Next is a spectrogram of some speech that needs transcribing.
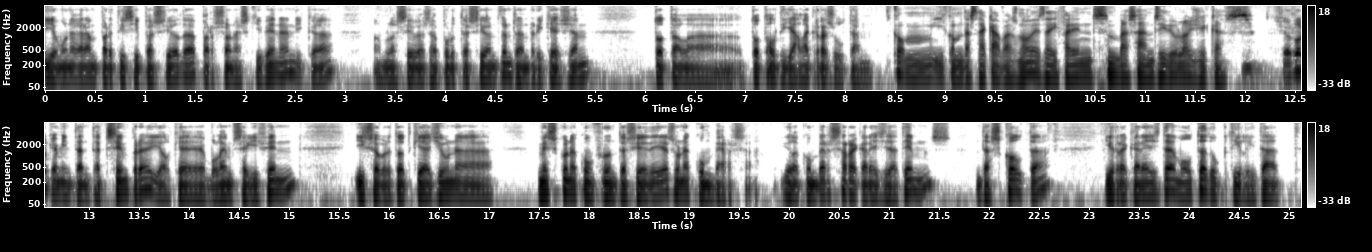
i amb una gran participació de persones que venen i que amb les seves aportacions doncs, enriqueixen tota la, tot el diàleg resultant. Com, I com destacaves, no? des de diferents vessants ideològiques. Això és el que hem intentat sempre i el que volem seguir fent i sobretot que hi hagi una, més que una confrontació d'idees, una conversa. I la conversa requereix de temps, d'escolta i requereix de molta ductilitat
